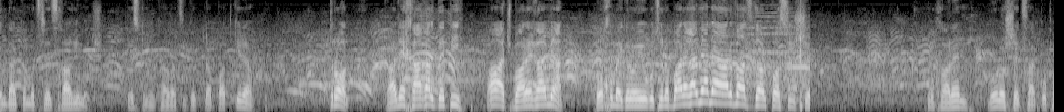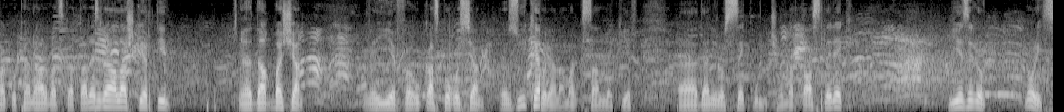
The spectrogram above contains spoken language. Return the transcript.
գնդակը մցրեց խաղի մեջ տեսնում ենք հարվածի կրկնապատկերը Տրոն Կարելի խաղալ դեպի աչ Բարեգամյան։ Փոխում է գրոյի ուղությունը Բարեգամյանը հարված դարպասին շ։ Փոխարեն որոշեց Հակոբ Հակոբյանը հարված կատարել Ալաշկերտի Դաղբաշյան եւ Ղուկաս Պողոսյան զույգը Կորյան համար 21 եւ Դանիլո Սեկուլիչ համար 13 Եզերով նորից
